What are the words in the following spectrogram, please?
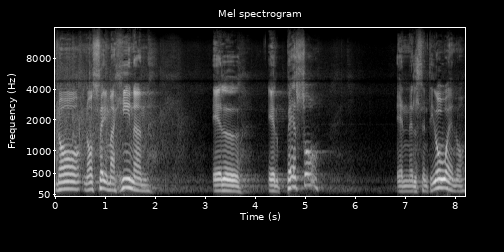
no, no se imaginan el, el peso en el sentido bueno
